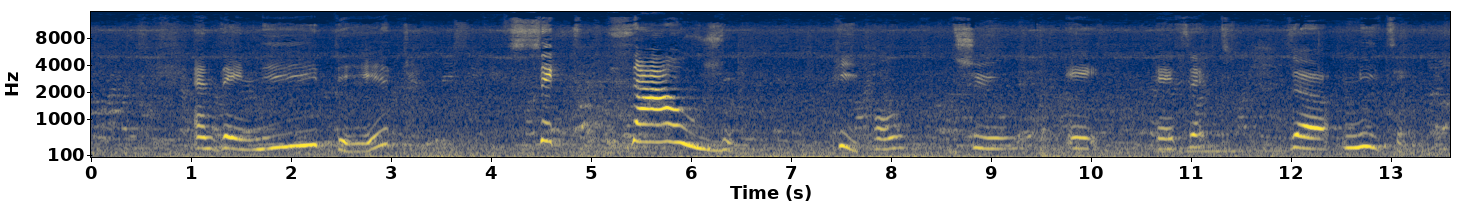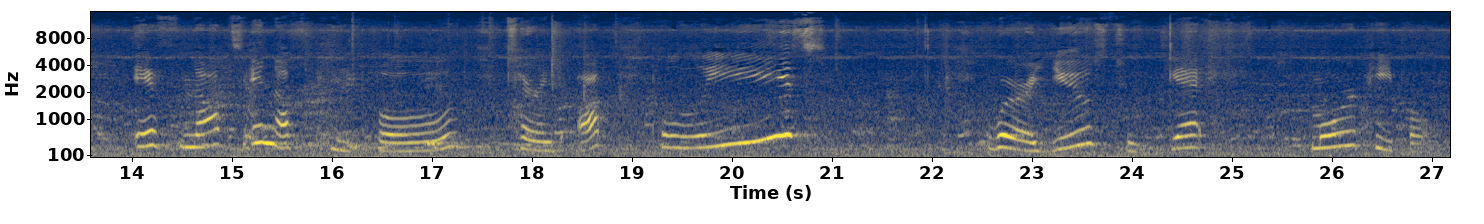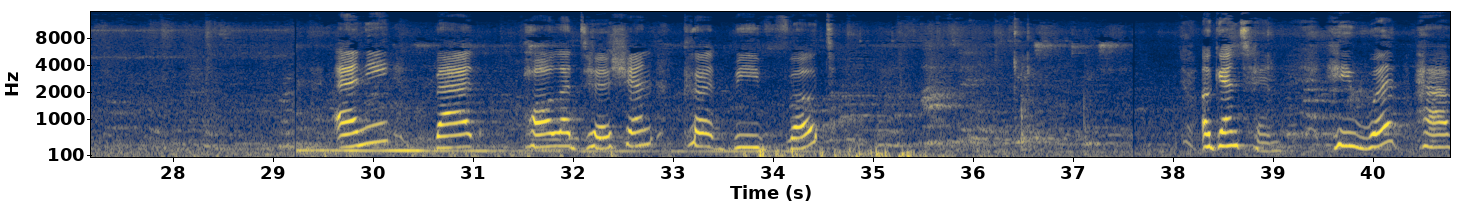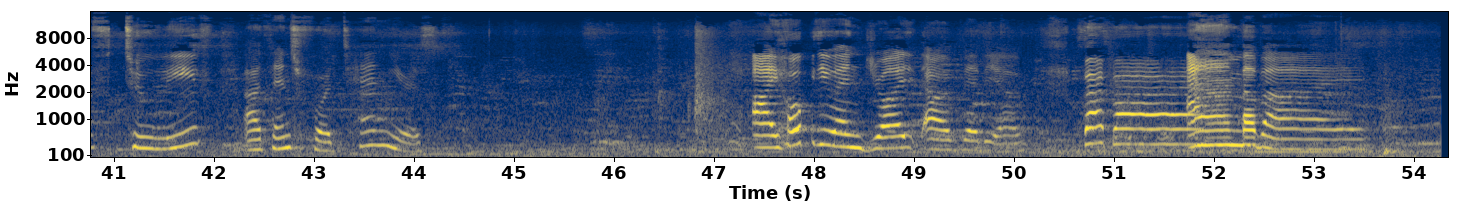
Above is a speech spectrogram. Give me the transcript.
and they needed 6,000 people to exit the meeting. If not enough people used to get more people. Any bad politician could be vote against him. He would have to leave Athens for 10 years. I hope you enjoyed our video. Bye bye. And bye bye.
